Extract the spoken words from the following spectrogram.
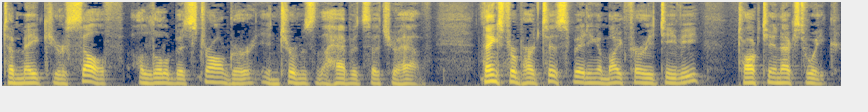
to make yourself a little bit stronger in terms of the habits that you have. Thanks for participating in Mike Ferry TV. Talk to you next week.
